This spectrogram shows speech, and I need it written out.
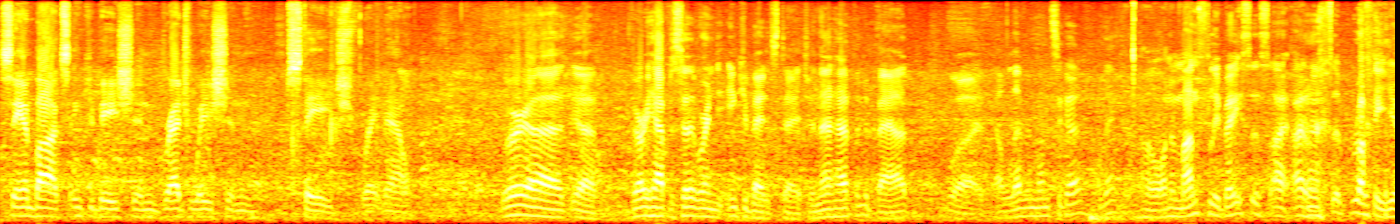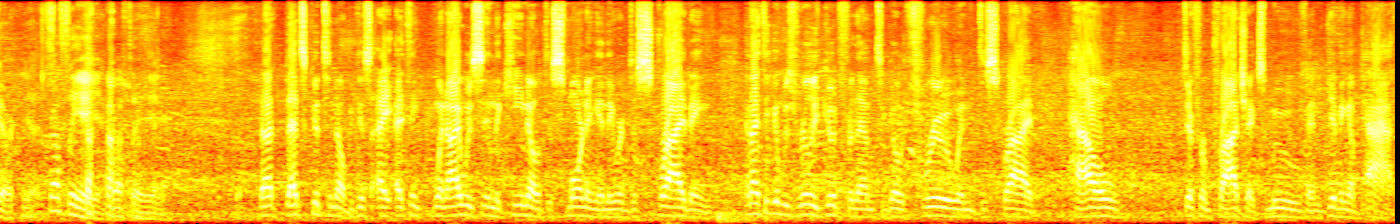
sandbox, incubation, graduation stage right now? We're uh, yeah, very happy to say that we're in the incubated stage, and that happened about, what, 11 months ago, I think? Oh, on a monthly basis, I, I don't know, roughly a year. Yes. Roughly a year, roughly a year. That, that's good to know because I, I think when I was in the keynote this morning and they were describing, and I think it was really good for them to go through and describe how different projects move and giving a path,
